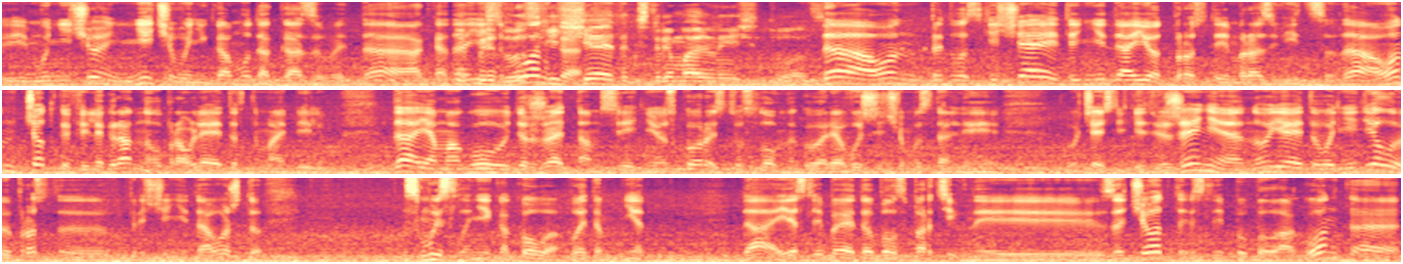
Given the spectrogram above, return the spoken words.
ему ничего, нечего никому доказывать, да. А когда И есть гонка, предвосхищает экстремальные ситуации. да, он предвосхищает и не дает просто им развиться, да. Он четко, филигранно управляет автомобилем. Да, я могу держать там среднюю скорость, условно говоря, выше, чем остальные участники движения, но я этого не делаю просто по причине того, что смысла никакого в этом нет. Да, если бы это был спортивный зачет, если бы была гонка,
